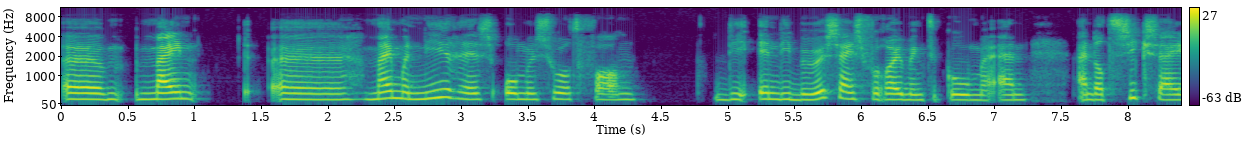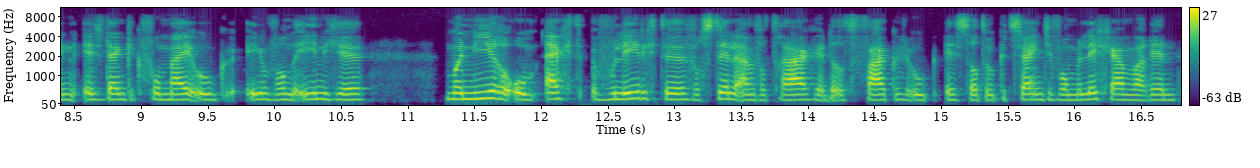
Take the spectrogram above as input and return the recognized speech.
um, mijn, uh, mijn manier is om een soort van die, in die bewustzijnsverruiming te komen. En, en dat ziek zijn is denk ik voor mij ook een van de enige manieren om echt volledig te verstillen en vertragen. Dat vaak is, ook, is dat ook het seintje van mijn lichaam waarin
